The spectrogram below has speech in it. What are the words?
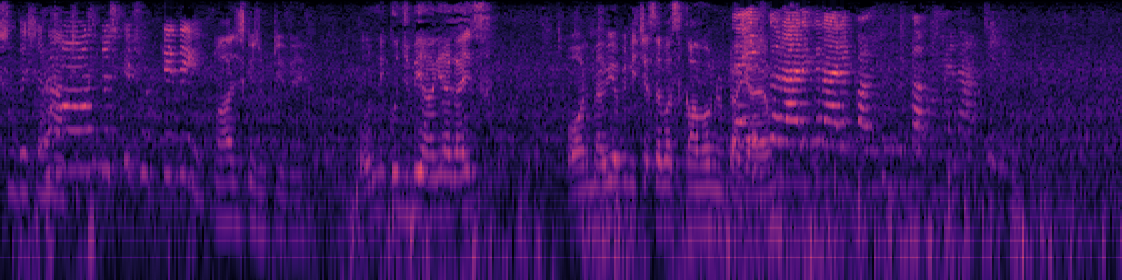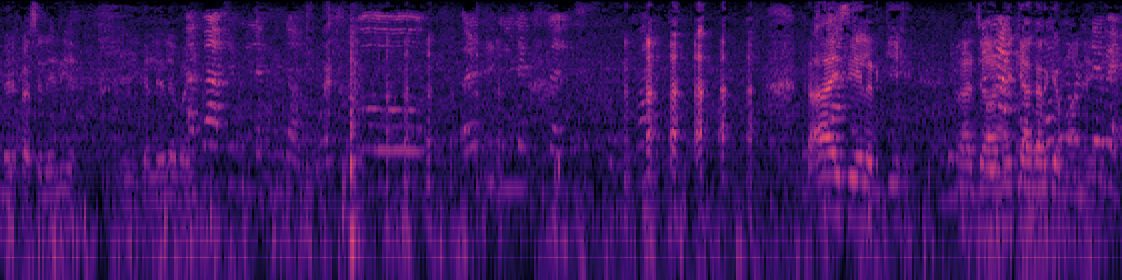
सुबह से छुट्टी थी? आज इसकी छुट्टी थी। तो निकुंज भी आ गया गाइस और मैं भी अभी नीचे से बस काम वाम निपटा के आया हूँ। मेरे पैसे ले लिए। ठीक है ले ले भाई। गाइस ये लड़की जाने क्या करके मानेगी मैं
